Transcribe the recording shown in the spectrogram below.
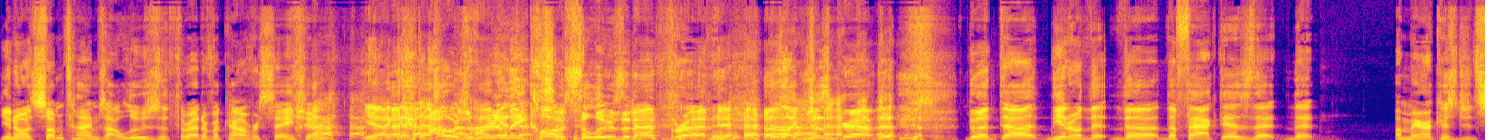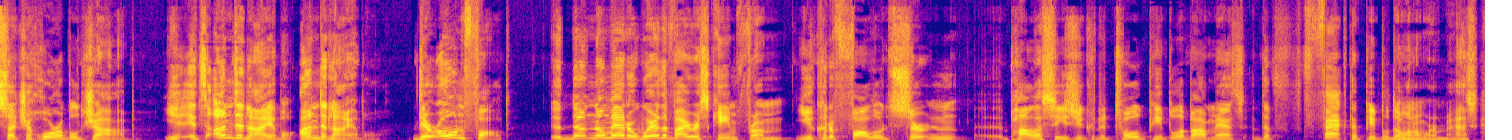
you know, sometimes I'll lose the thread of a conversation. yeah, I get that. I a was lot. get really that. close to losing that thread. I was like, just grabbed it. But uh, you know, the the the fact is that that America's did such a horrible job. It's undeniable, undeniable. Their own fault. no, no matter where the virus came from, you could have followed certain uh, policies. You could have told people about masks. The fact that people don't want to wear masks,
